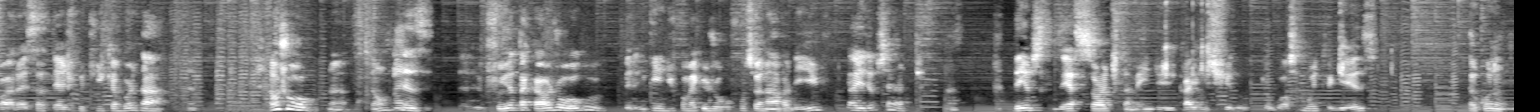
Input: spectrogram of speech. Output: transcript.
para a estratégia que eu tinha que abordar. Né? é um jogo, né? Então, É. beleza. Eu fui atacar o jogo, entendi como é que o jogo funcionava ali, e aí deu certo. Né? Dei, dei a sorte também de cair um estilo que eu gosto muito, que é Gears. Então, quando,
